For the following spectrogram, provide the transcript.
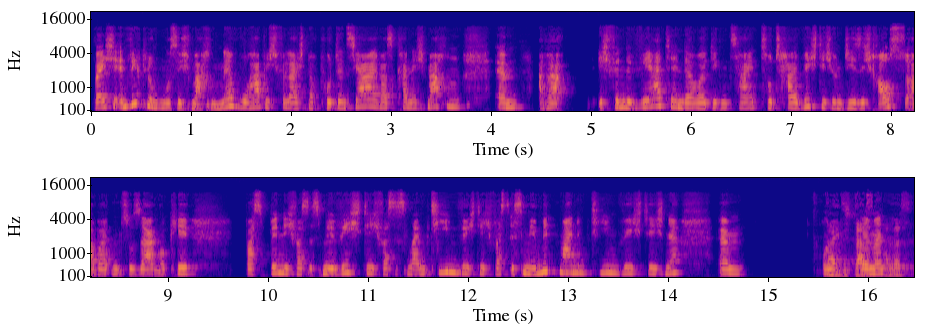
welche Entwicklung muss ich machen, ne? wo habe ich vielleicht noch Potenzial, was kann ich machen. Ähm, aber ich finde Werte in der heutigen Zeit total wichtig und die sich rauszuarbeiten, zu sagen, okay, was bin ich, was ist mir wichtig, was ist meinem Team wichtig, was ist mir mit meinem Team wichtig. Ne? Ähm, weil, sich das alles,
